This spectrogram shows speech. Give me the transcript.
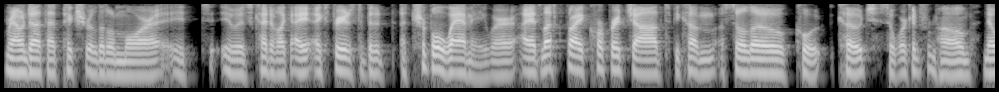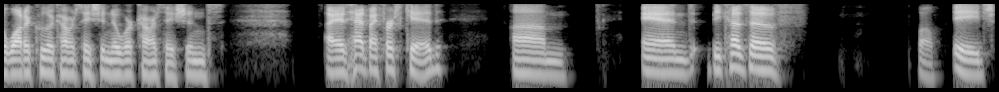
round out that picture a little more, it it was kind of like I experienced a bit of a triple whammy where I had left my corporate job to become a solo quote coach, so working from home, no water cooler conversation, no work conversations. I had had my first kid, um, and because of well age,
